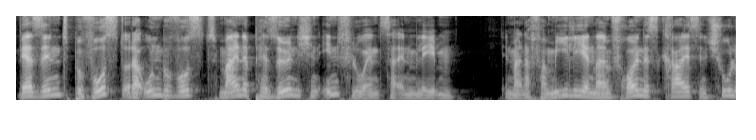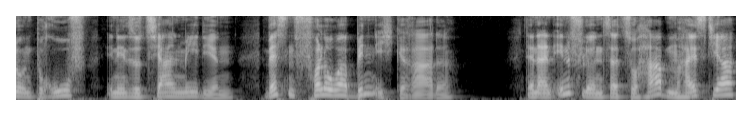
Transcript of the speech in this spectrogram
Wer sind, bewusst oder unbewusst, meine persönlichen Influencer im Leben? In meiner Familie, in meinem Freundeskreis, in Schule und Beruf, in den sozialen Medien. Wessen Follower bin ich gerade? Denn ein Influencer zu haben heißt ja,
